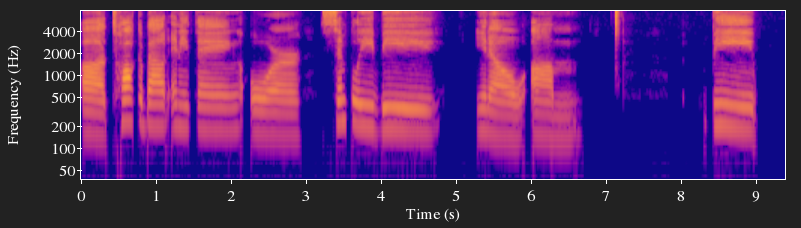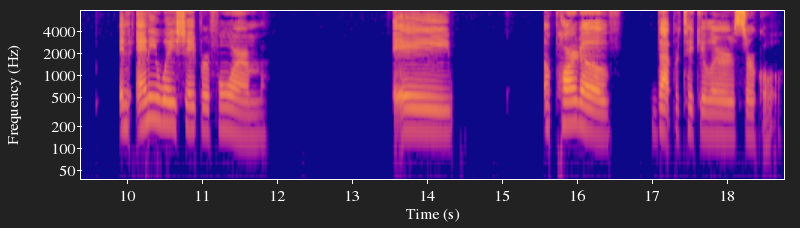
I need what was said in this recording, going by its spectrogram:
uh, talk about anything or simply be, you know, um, be in any way, shape, or form a a part of that particular circle,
